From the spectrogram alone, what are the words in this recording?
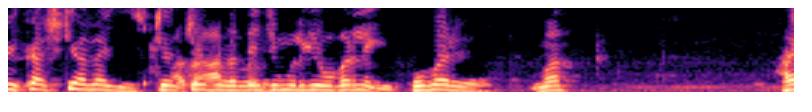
विकास केला की. आता आता त्यांची मुलगी उभारली की. उभारले. मग? हा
